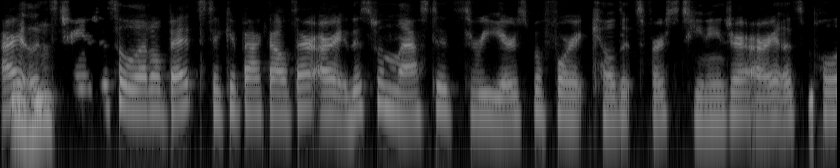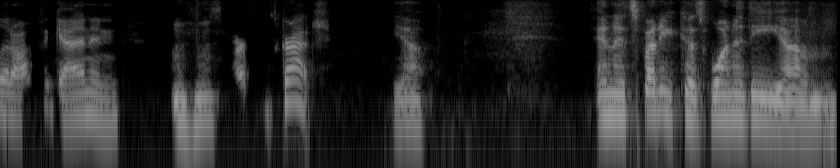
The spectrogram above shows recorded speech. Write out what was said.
All right, Mhm. let's change this a little bit, stick it back out there. All right, this one lasted three years before it killed its first teenager. All right, let's pull it off again and hmm start from scratch. Yeah. And it's funny because one of the um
